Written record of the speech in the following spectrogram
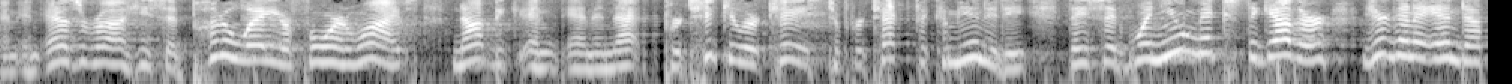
and in Ezra, he said, Put away your foreign wives. Not be- and, and in that particular case, to protect the community, they said, When you mix together, you're going to end up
